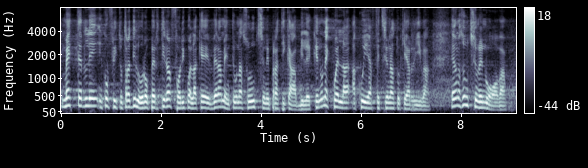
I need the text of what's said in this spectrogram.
metterle in conflitto tra di loro per tirar fuori quella che è veramente una soluzione praticabile, che non è quella a cui è affezionato chi arriva, è una soluzione nuova.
